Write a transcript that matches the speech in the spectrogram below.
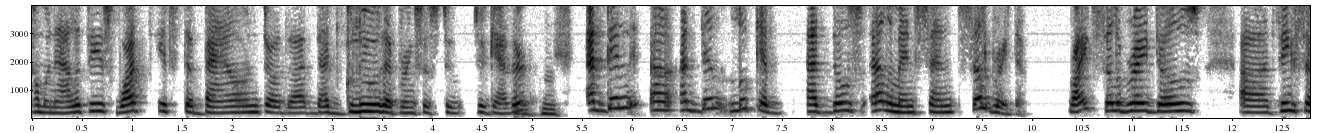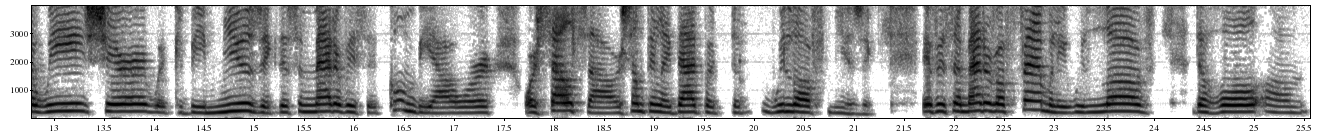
commonalities, what is the bound or that, that glue that brings us to, together, mm-hmm. and then uh, and then look at at those elements and celebrate them, right? Celebrate those uh, things that we share. It could be music. Doesn't matter if it's cumbia or or salsa or something like that. But the, we love music. If it's a matter of family, we love the whole um,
